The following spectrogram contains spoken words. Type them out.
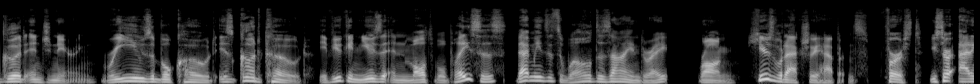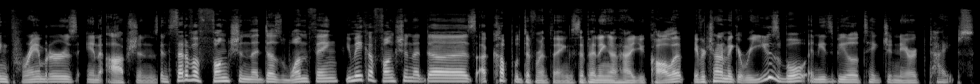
good engineering. Reusable code is good code. If you can use it in multiple places, that means it's well designed, right? Wrong. Here's what actually happens. First, you start adding parameters and options. Instead of a function that does one thing, you make a function that does a couple different things, depending on how you call it. If you're trying to make it reusable, it needs to be able to take generic types.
